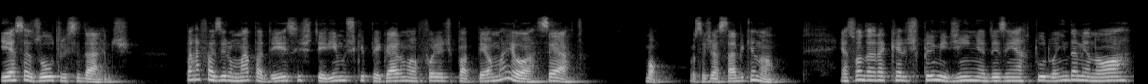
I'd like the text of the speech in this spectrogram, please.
e essas outras cidades. Para fazer um mapa desses, teríamos que pegar uma folha de papel maior, certo? Bom, você já sabe que não. É só dar aquela espremidinha, desenhar tudo ainda menor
